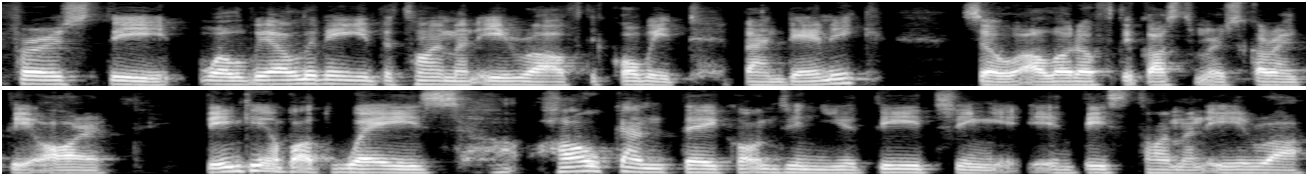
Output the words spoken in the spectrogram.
first the well, we are living in the time and era of the COVID pandemic. So a lot of the customers currently are thinking about ways how can they continue teaching in this time and era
